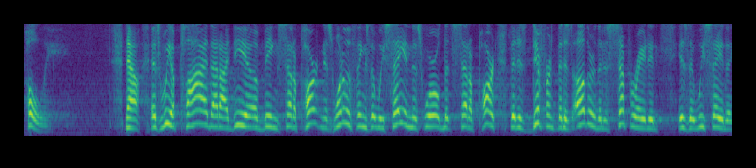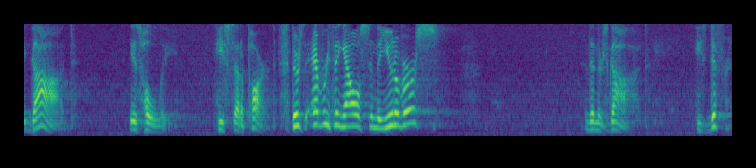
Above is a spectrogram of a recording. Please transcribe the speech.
holy. Now, as we apply that idea of being set apartness, one of the things that we say in this world that's set apart, that is different, that is other, that is separated, is that we say that God is holy. He's set apart. There's everything else in the universe, and then there's God. He's different.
